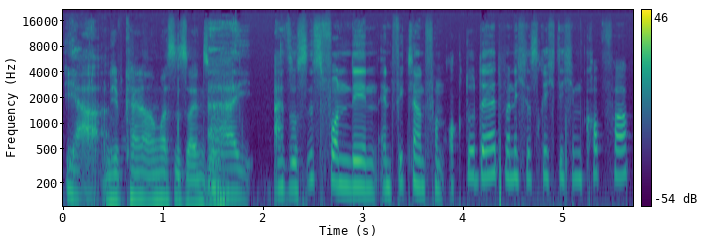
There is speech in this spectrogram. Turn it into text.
Ja. Und ich habe keine Ahnung, was es sein soll. Äh, also es ist von den Entwicklern von Octodad, wenn ich das richtig im Kopf habe.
